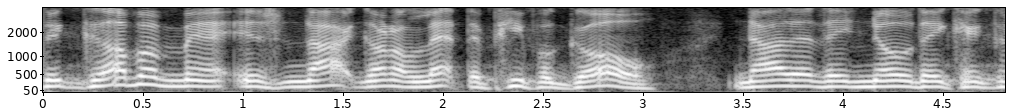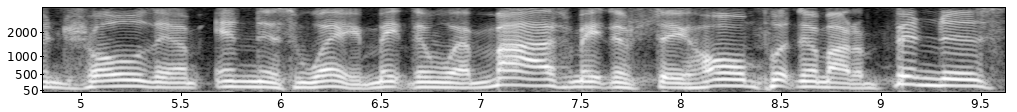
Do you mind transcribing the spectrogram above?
The government is not going to let the people go now that they know they can control them in this way. Make them wear masks, make them stay home, put them out of business,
